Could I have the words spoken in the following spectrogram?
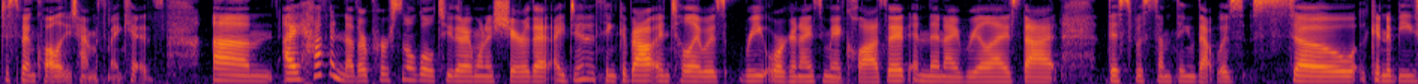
to spend quality time with my kids. Um, i have another personal goal too that i want to share that i didn't think about until i was reorganizing my closet and then i realized that this was something that was so going to be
